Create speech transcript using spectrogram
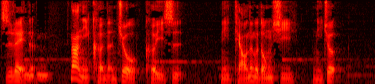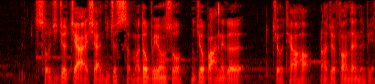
之类的。嗯、那你可能就可以是，你调那个东西，你就手机就架一下，你就什么都不用说，你就把那个酒调好，然后就放在那边。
